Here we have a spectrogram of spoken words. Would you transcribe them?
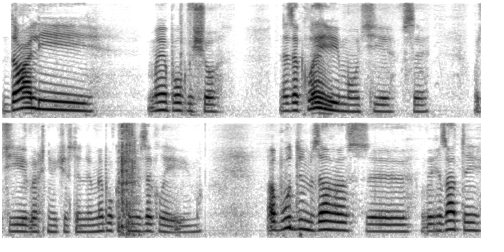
Далі ми поки що не заклеюємо оці все, оцієї верхньої частини. Ми поки що не заклеюємо. А будемо зараз е, вирізати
